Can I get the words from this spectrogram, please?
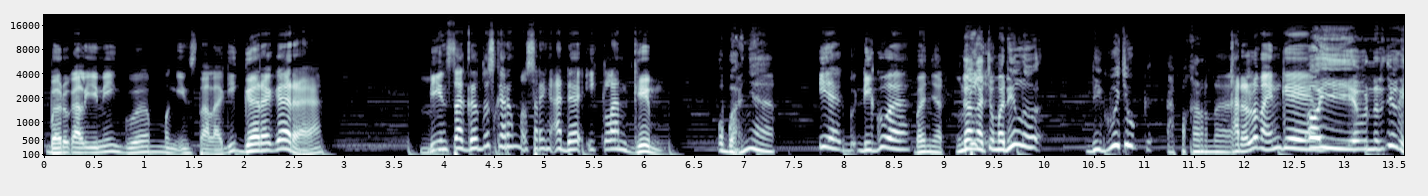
baru kali ini gue menginstal lagi gara-gara Hmm. di Instagram tuh sekarang sering ada iklan game. Oh, banyak. Iya di gue. Banyak. Enggak, enggak cuma di lu. Di gue juga. Apa karena Karena lo main game. Oh iya, bener juga.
